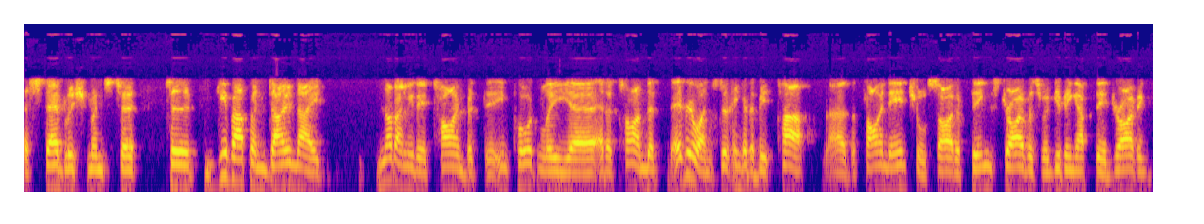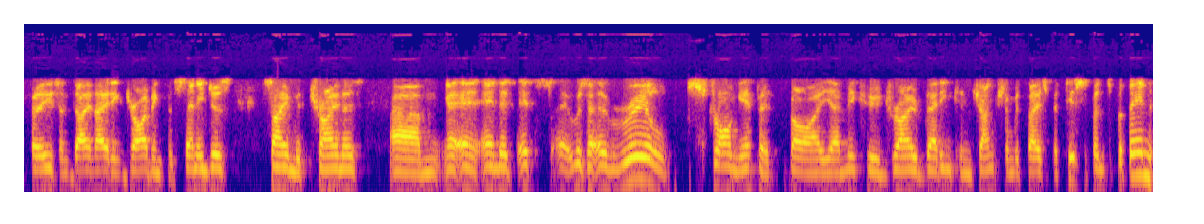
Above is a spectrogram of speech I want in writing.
establishments to to give up and donate not only their time, but importantly, uh, at a time that everyone's doing it a bit tough, uh, the financial side of things, drivers were giving up their driving fees and donating driving percentages. Same with trainers. Um, and, and it, it was a real strong effort by uh, Mick, who drove that in conjunction with those participants. But then,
